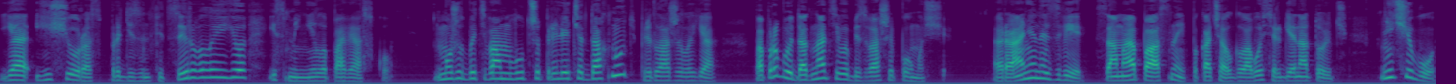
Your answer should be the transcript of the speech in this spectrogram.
Я еще раз продезинфицировала ее и сменила повязку. «Может быть, вам лучше прилечь отдохнуть?» – предложила я. «Попробую догнать его без вашей помощи». «Раненый зверь, самый опасный», – покачал головой Сергей Анатольевич. «Ничего,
